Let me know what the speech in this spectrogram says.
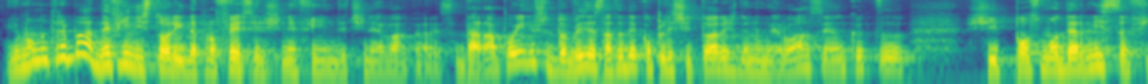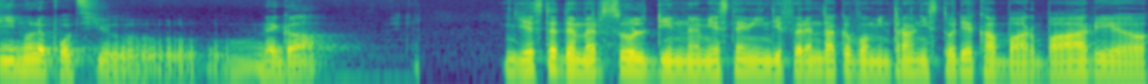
Eu m-am întrebat, nefiind istoric de profesie și nefiind de cineva care să... Dar apoi, nu știu, dovezile sunt atât de copleșitoare și de numeroase încât uh, și postmodernist să fii, nu le poți uh, nega. Este demersul din este indiferent dacă vom intra în istorie ca barbari, uh,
